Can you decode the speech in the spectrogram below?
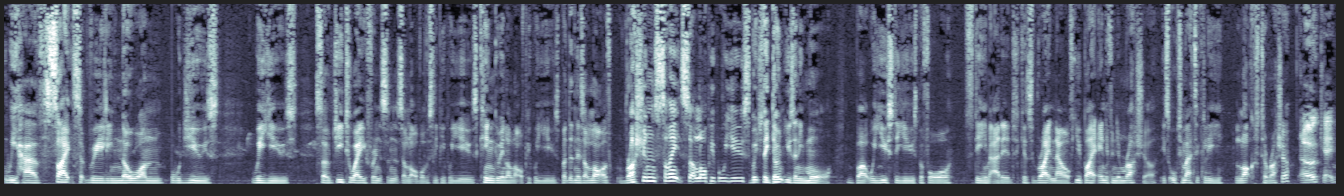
We have sites that really no one would use. We use. So G2A, for instance, a lot of obviously people use. Kinguin, a lot of people use. But then there's a lot of Russian sites that a lot of people use, which they don't use anymore. But we used to use before Steam added. Because right now, if you buy anything in Russia, it's automatically locked to Russia. Oh, okay.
